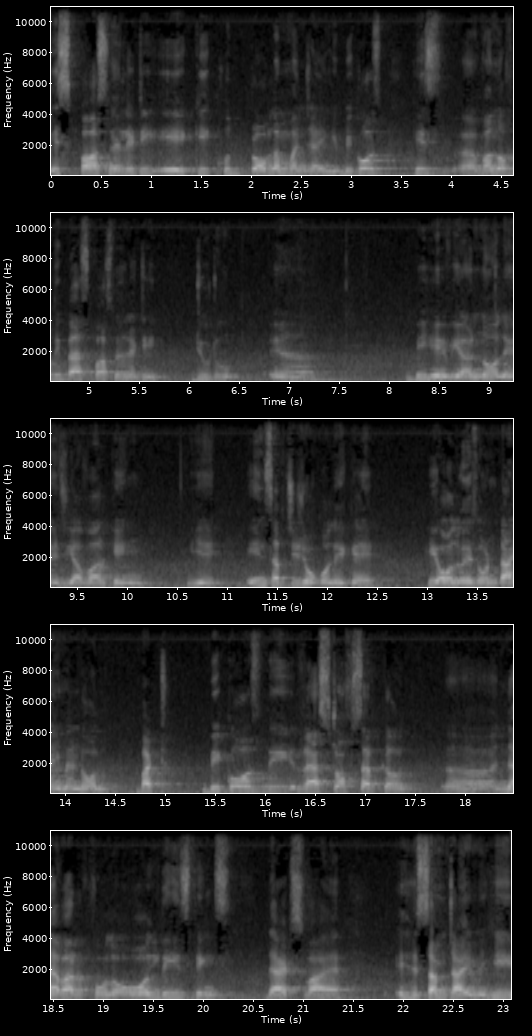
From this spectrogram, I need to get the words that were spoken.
इस पर्सनैलिटी ए की खुद प्रॉब्लम बन जाएँगी because his one of the best personality due to behaviour knowledge या वर्किंग ये, इन सब चीज़ों को लेके ही always on time and all but because the rest of circle never follow all these things that's why sometime he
